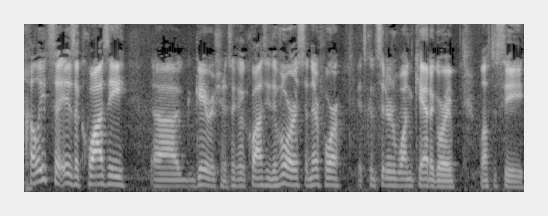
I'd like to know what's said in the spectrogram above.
Chalitza is a quasi uh, gerish, it's like a quasi divorce, and therefore it's considered one category. We'll have to see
